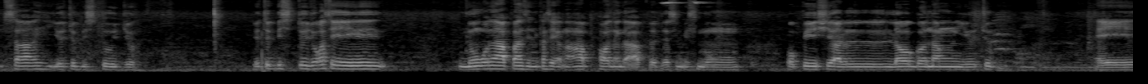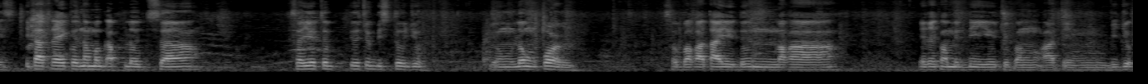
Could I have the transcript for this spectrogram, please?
sa YouTube Studio. YouTube Studio kasi noong ko napansin kasi ang app ko nag-upload is mismong official logo ng YouTube. Eh itatry ko na mag-upload sa sa YouTube YouTube Studio yung long form. So baka tayo doon maka i-recommend ni YouTube ang ating video.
